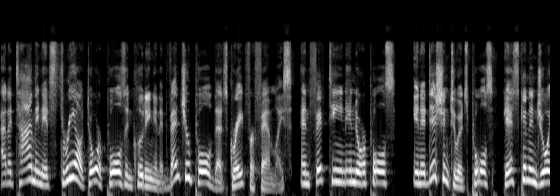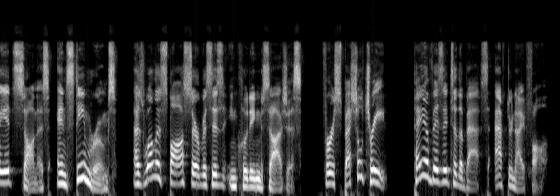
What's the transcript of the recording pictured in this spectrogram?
at a time in its three outdoor pools including an adventure pool that's great for families and 15 indoor pools in addition to its pools, guests can enjoy its saunas and steam rooms, as well as spa services including massages. For a special treat, pay a visit to the baths after nightfall.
